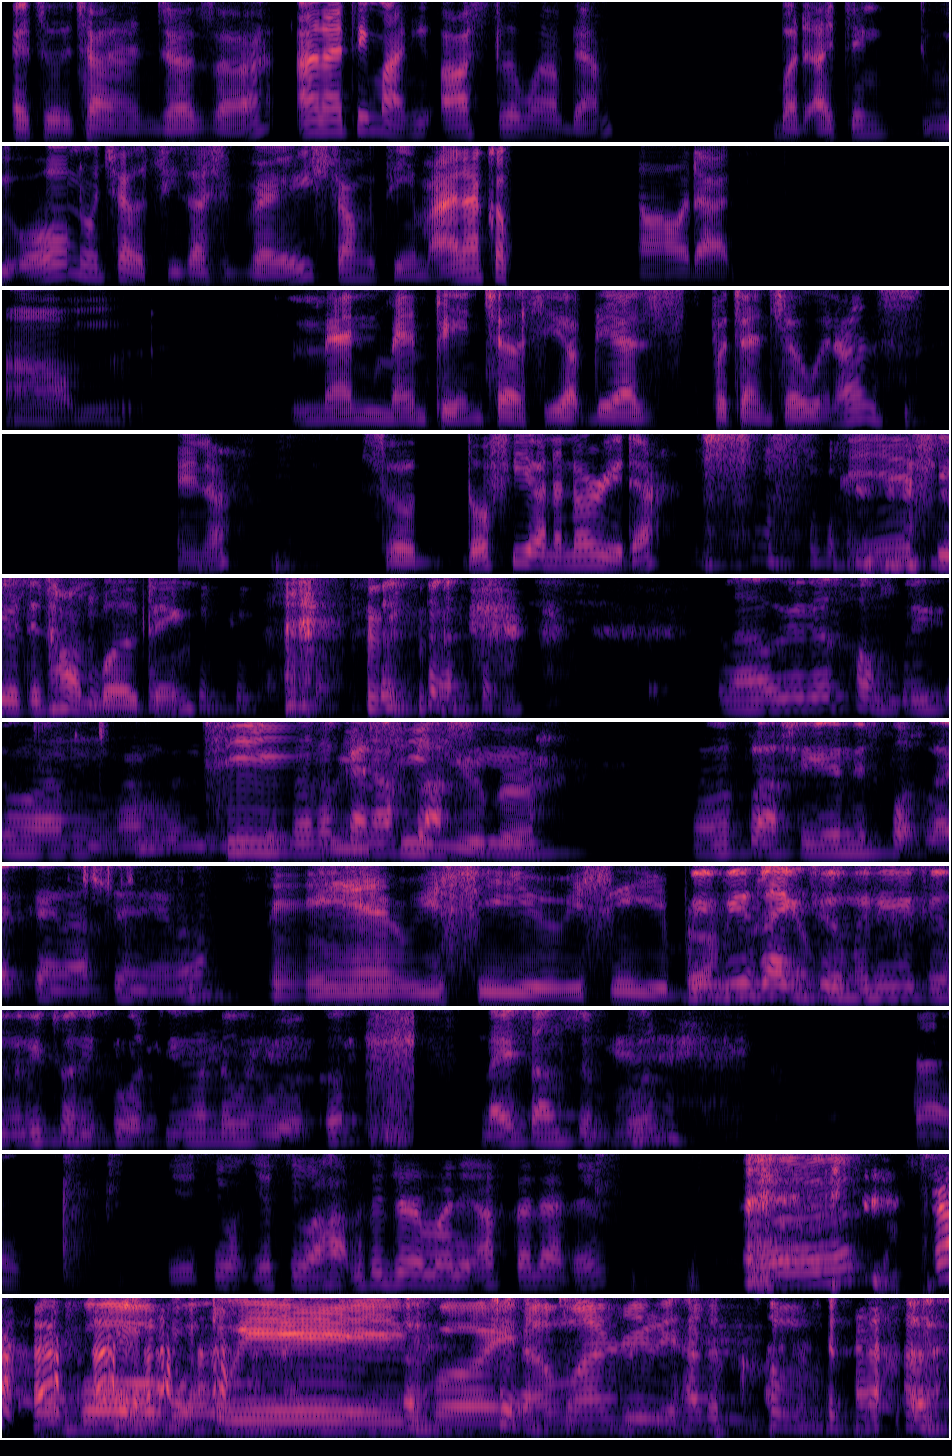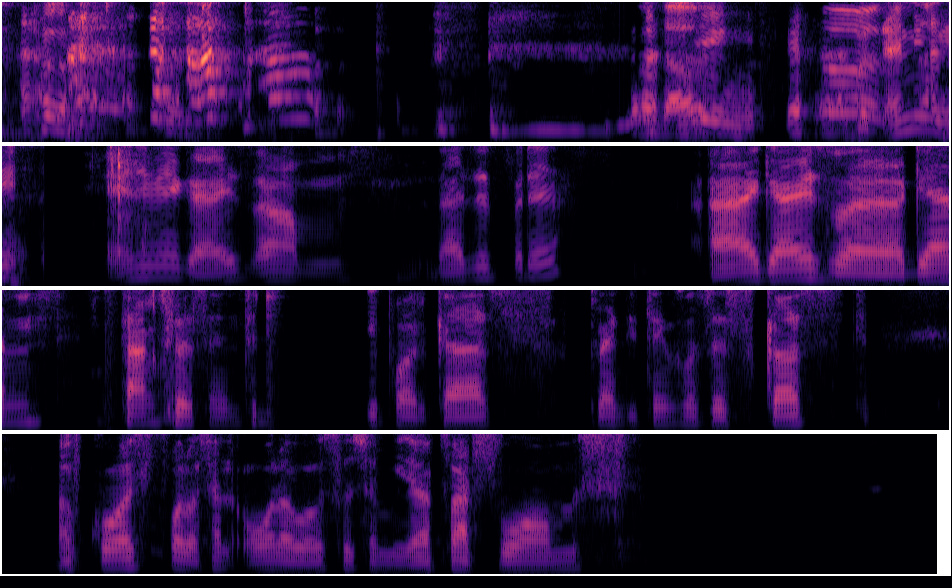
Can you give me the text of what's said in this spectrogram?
title challengers are. And I think Man U are still one of them. But I think we all know Chelsea's a very strong team. And I could now that um men men paying Chelsea up there as potential winners. You know? So don't feel on no reader. You feel this humble thing. now we're just humbly going and when See, there's no we kind of see flashy, you, bro. no flashy in the spotlight kind of thing, you know. Yeah, we see you, we see you, bro. Maybe it's like Germany, Germany 2014 when they win World Cup. Nice and simple. Yeah. Right. You see what you see what happened to Germany after that, eh? Uh, Go, go away, boy. That man really had a comment. no doubt. But anyway, anyway, guys, um, that's it for there. All right, guys. Well, again, thanks for listening to the podcast. Plenty things was discussed. Of course, follow us on all our social media platforms.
